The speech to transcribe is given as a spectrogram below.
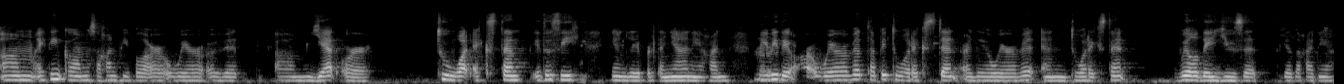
Um, I think kalau misalkan people are aware of it um, yet or to what extent itu sih yang jadi pertanyaan ya kan. Maybe they are aware of it, tapi to what extent are they aware of it and to what extent will they use it gitu kan ya.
